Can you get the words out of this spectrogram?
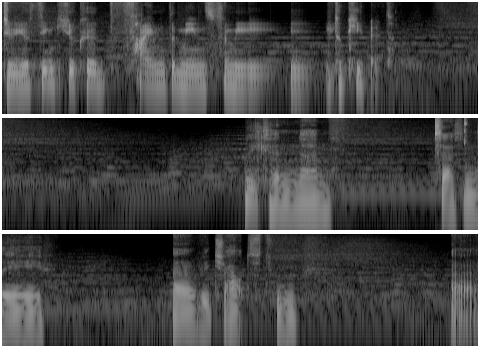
Do you think you could find the means for me to keep it? We can um, certainly uh, reach out to uh,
